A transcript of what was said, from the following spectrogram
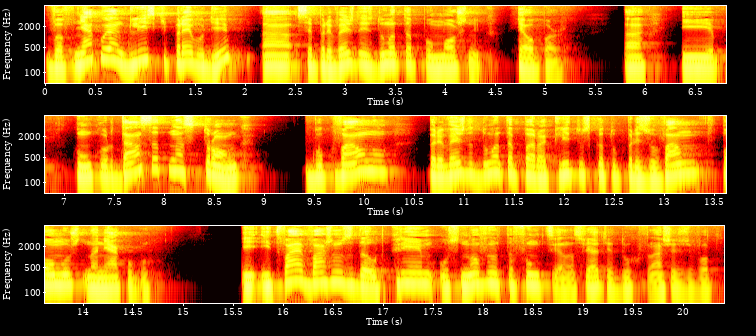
в някои английски преводи а, се превежда и с думата помощник, helper. А, и конкордансът на Стронг буквално превежда думата параклитус като призован в помощ на някого. И, и това е важно, за да открием основната функция на Святия Дух в нашия живот.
